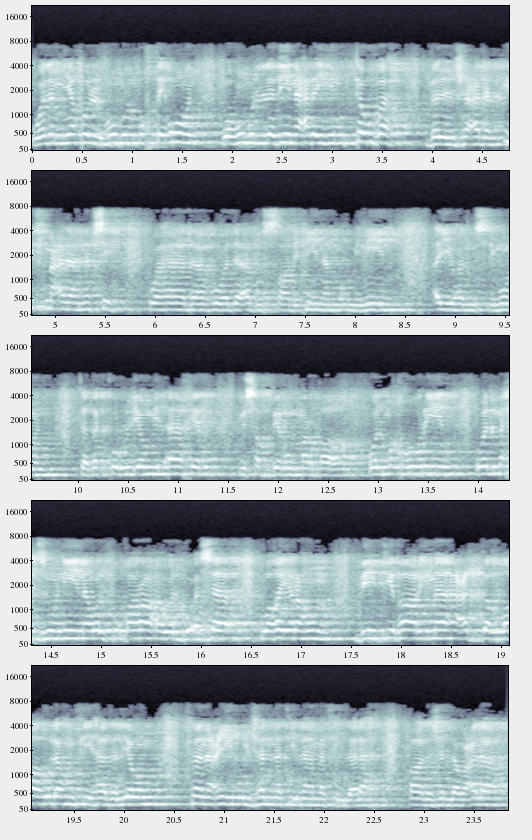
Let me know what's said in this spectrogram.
ولم يقل هم المخطئون وهم الذين عليهم التوبة بل جعل الإثم على نفسه. وهذا هو دأب الصالحين المؤمنين. أيها المسلمون تذكر اليوم الآخر يصبر المرضى والمقهورين والمحزونين والفقراء والبؤساء وغيرهم بانتظار ما أعد الله لهم في هذا اليوم. فنعيم الجنة لا مثيل له. قال جل وعلا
